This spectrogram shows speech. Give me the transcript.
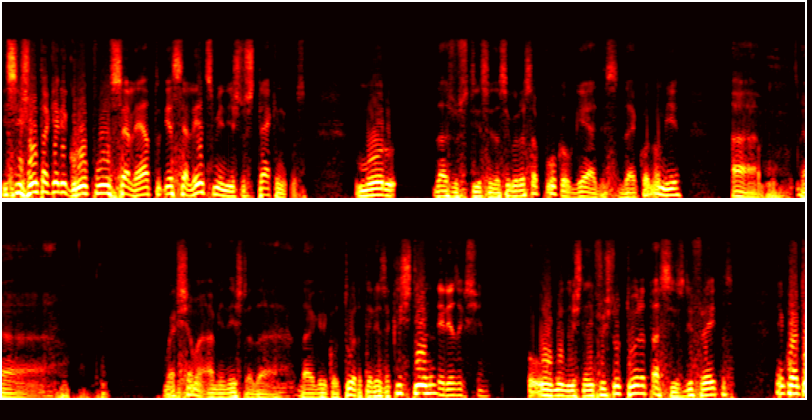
e se junta aquele grupo seleto de excelentes ministros técnicos. Moro da Justiça e da Segurança Pública, o Guedes da Economia, a, a como é que chama a ministra da, da Agricultura, Tereza Cristina. Tereza Cristina. O, o ministro da Infraestrutura, Tarcísio de Freitas Enquanto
